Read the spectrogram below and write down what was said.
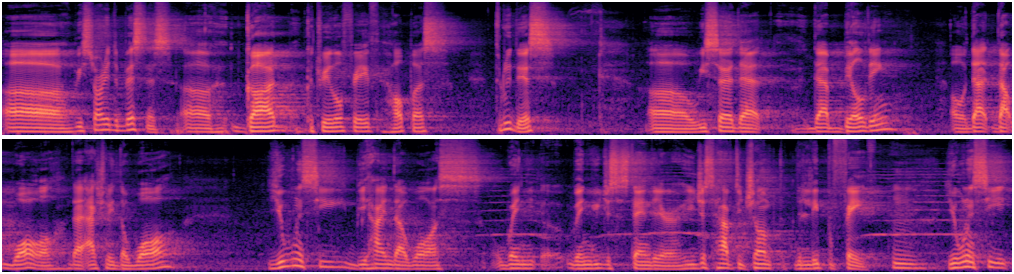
Uh, we started the business. Uh, God, Cathedral Faith, help us through this. Uh, we said that that building, oh, that, that wall, that actually the wall, you won't see behind that wall when, when you just stand there. You just have to jump the leap of faith. You wouldn't see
